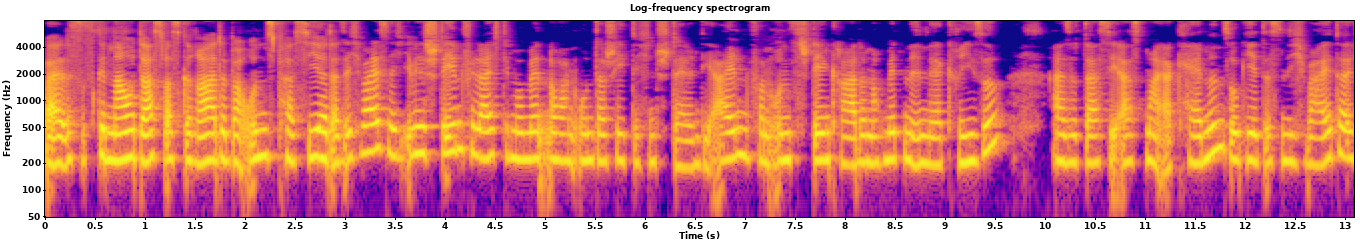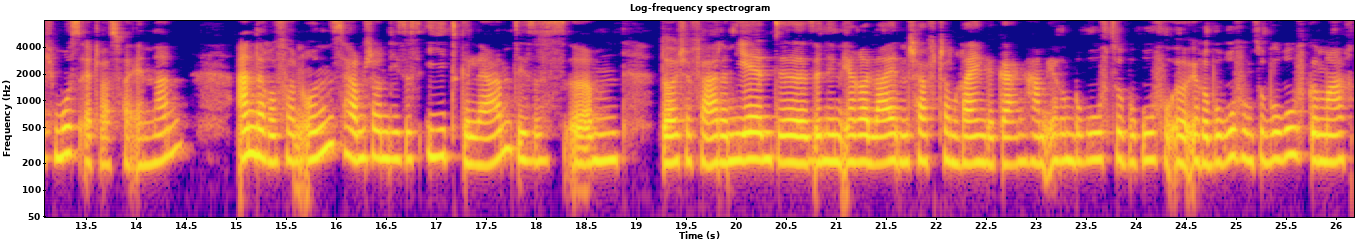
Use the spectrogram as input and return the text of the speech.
weil es ist genau das, was gerade bei uns passiert. Also ich weiß nicht, wir stehen vielleicht im Moment noch an unterschiedlichen Stellen. Die einen von uns stehen gerade noch mitten in der Krise, also dass sie erstmal erkennen, so geht es nicht weiter, ich muss etwas verändern. Andere von uns haben schon dieses Eat gelernt, dieses ähm, deutsche Fahre Niente, sind in ihre Leidenschaft schon reingegangen, haben ihren Beruf zu Beruf, äh, ihre Berufung zu Beruf gemacht.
